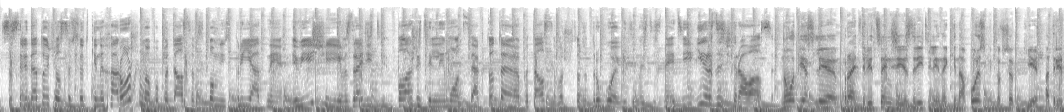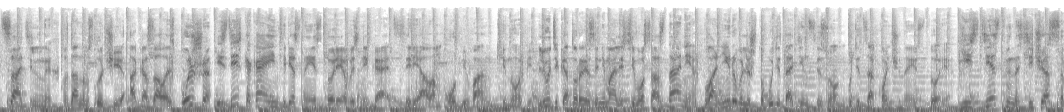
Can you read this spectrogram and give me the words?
сосредоточился все-таки на хорошем и попытался вспомнить приятные вещи и возродить положительные эмоции, а кто-то пытался вот что-то другое, видимо, здесь найти и разочаровался. Ну вот если брать рецензии зрителей на кинопоиске, то все-таки отрицательных в данном случае оказалось больше. И здесь какая интересная история возникает с сериалом Оби-Ван Кеноби. Люди, которые занимались его созданием, планировали что будет один сезон, будет законченная история. Естественно, сейчас сразу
